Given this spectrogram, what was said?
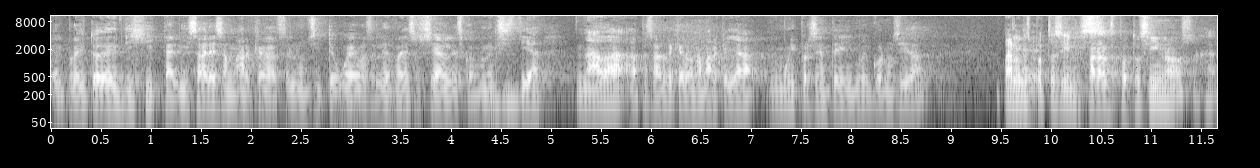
el proyecto de digitalizar esa marca, hacerle un sitio web, hacerle redes sociales, cuando no existía nada, a pesar de que era una marca ya muy presente y muy conocida. Para los Eh, potosinos. Para los potosinos. Ajá.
